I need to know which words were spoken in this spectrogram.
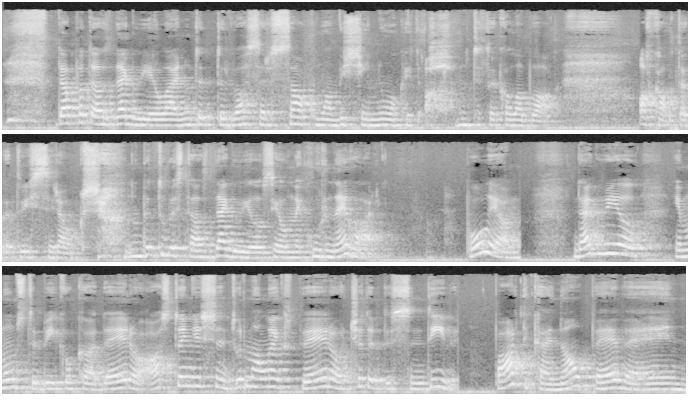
Tāpat tās degvielai, nu tad tur vasaras sākumā bija šī nokrita. Ah, nu tad tā kā labāk. Akā tagad viss ir augšā. Nu, bet tu bez tās degvielas jau nekur nevari. Polijā Degviela, ja mums te bija kaut kāda eiro 80, tur man liekas, pie eiro 42. Pārtikai nav PVN.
